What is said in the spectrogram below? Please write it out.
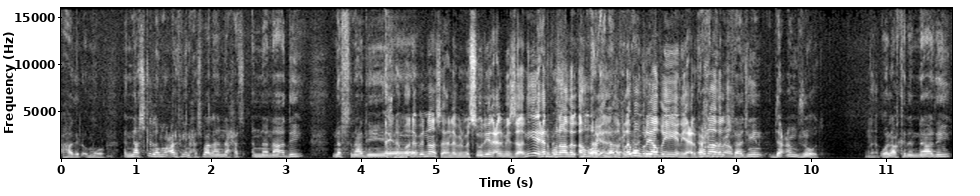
هذه الأمور. الناس كلها مو عارفين حسب لها إن حس إن نادي نفس نادي إحنا ما نبي الناس إحنا بالمسؤولين عن الميزانية يعرفون هذا الأمر يعني أغلبهم رياضيين يعرفون إحنا هذا الأمر. محتاجين دعم زود. نعم. ولكن النادي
